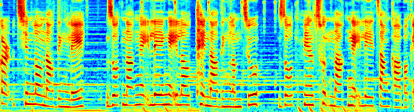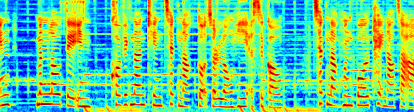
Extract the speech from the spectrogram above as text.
kar chin lo nak ding le zot nak ngai le ngai lo thei nak ding lam chu. Zot mel chut nak ngai le chang ka bak in. Man lo te in. COVID-19 check nak to chol long hi asikaw check nak hun pol thei nak cha a.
